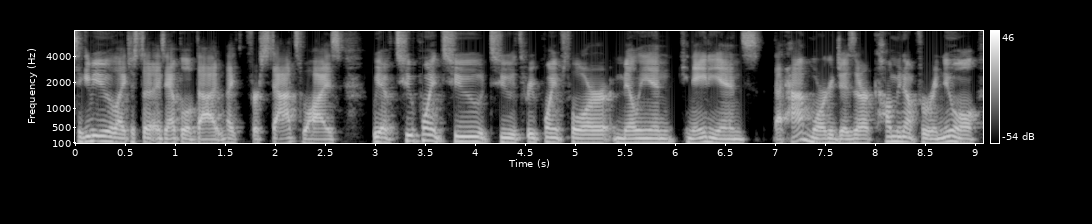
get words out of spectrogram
to give you like just an example of that like for stats wise we have 2.2 to 3.4 million canadians that have mortgages that are coming up for renewal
